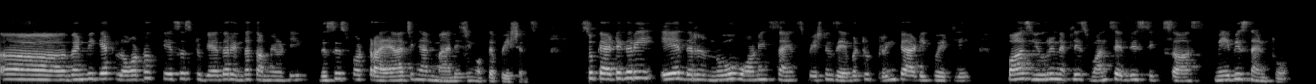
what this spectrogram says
uh, when we get lot of cases together in the community. This is for triaging and managing of the patients. So category A, there are no warning signs. Patient is able to drink adequately, pass urine at least once every six hours, maybe central.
